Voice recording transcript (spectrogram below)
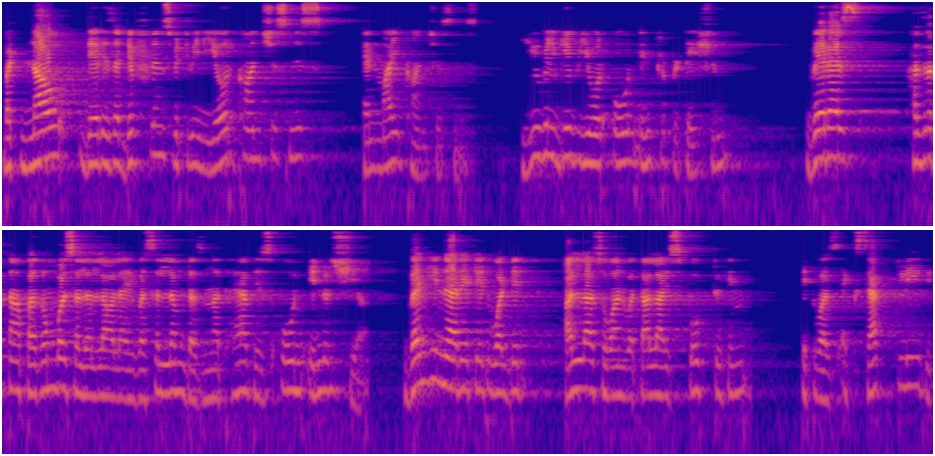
But now there is a difference between your consciousness and my consciousness. You will give your own interpretation, whereas Hazrat Payghambar sallallahu wasallam does not have his own inertia. When he narrated what did Allah subhanahu wa ta'ala spoke to him, it was exactly the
